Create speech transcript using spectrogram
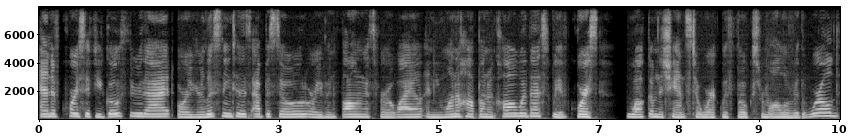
And of course, if you go through that or you're listening to this episode or even following us for a while and you want to hop on a call with us, we of course welcome the chance to work with folks from all over the world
